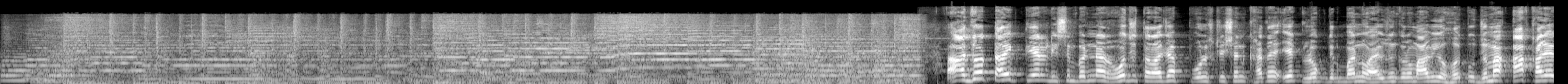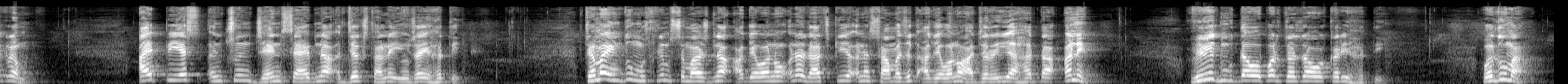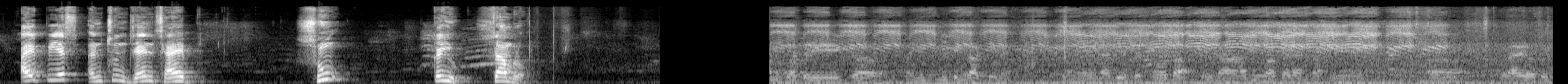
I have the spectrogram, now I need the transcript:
આજો તારીખ તેર ડિસેમ્બરના રોજ તળાજા પોલીસ સ્ટેશન ખાતે એક લોક દરબારનું આયોજન કરવામાં આવ્યું હતું, જેમાં આ કાર્યક્રમ આઈપીએસ અંશુન જૈન સાહેબના અધ્યક્ષ સ્થાને યોજાઈ હતી. જેમાં હિન્દુ મુસ્લિમ સમાજના આગેવાનો અને રાજકીય અને સામાજિક આગેવાનો હાજર રહ્યા હતા અને વિવિધ મુદ્દાઓ પર ચર્ચાઓ કરી હતી. વધુમાં આઈપીએસ અંશુન જૈન સાહેબ શું કહ્યું? સાંભળો. એક સંયુક્ત મિટિંગ રાખીને અને એના જે પ્રશ્નો હતા એના નિવાકરણ આપણે કરાયો હતો.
